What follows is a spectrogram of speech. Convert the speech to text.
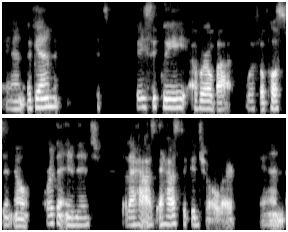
And again, it's basically a robot with a post-it note or the image that it has. It has the controller and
